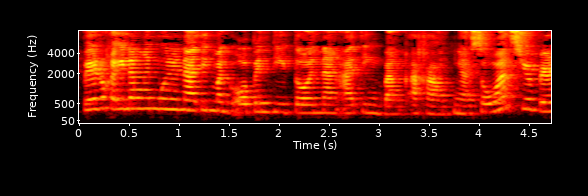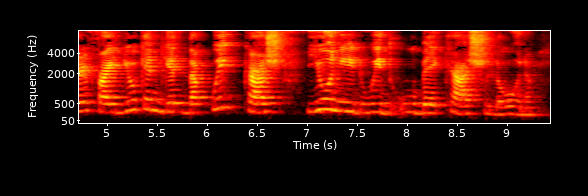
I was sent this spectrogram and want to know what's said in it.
Pero kailangan muna natin mag-open dito ng ating bank account nga. So, once you're verified, you can get the quick cash you need with Ube Cash Loan.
